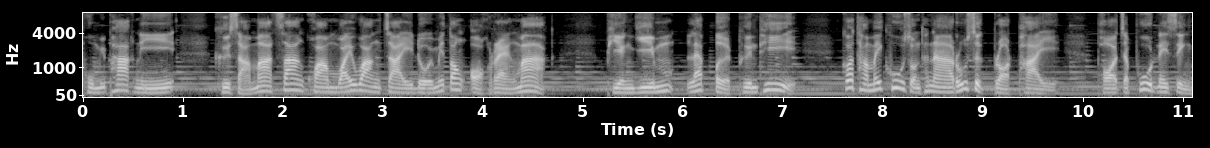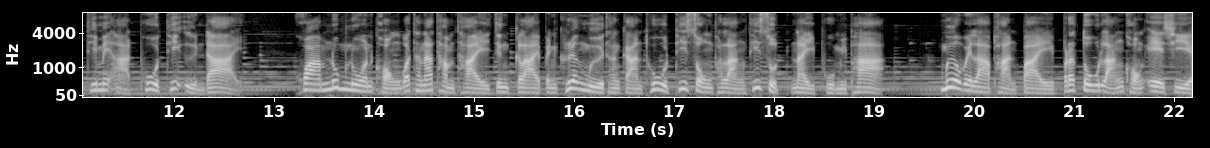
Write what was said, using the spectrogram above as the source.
ภูมิภาคนี้ คือสามารถสร้างความไว้วางใจโดยไม่ต้องออกแรงมาก เพียงยิ้มและเปิดพื้นที่ ก็ทำให้คู่สนทนารู้สึกปลอดภัย พอจะพูดในสิ่งที่ไม่อาจพูดที่อื่นได้ ความนุ่มนวลของวัฒนธรรมไทยจึงกลายเป็นเครื่องมือทางการทูตที่ทรงพลังที่สุดในภูมิภาค เมื่อเวลาผ่านไปประตูหลังของเอเชีย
